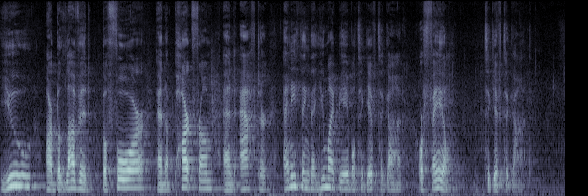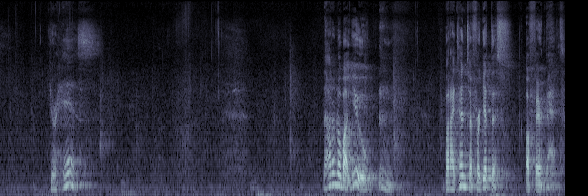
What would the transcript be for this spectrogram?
You are beloved before and apart from and after anything that you might be able to give to God or fail to give to God. You're His. Now, I don't know about you, but I tend to forget this a fair bit.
